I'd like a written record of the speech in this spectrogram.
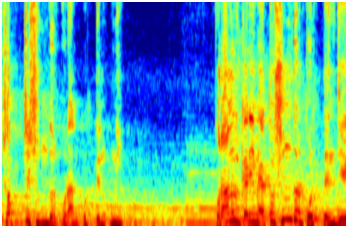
সবচেয়ে সুন্দর কোরআন পড়তেন উনি। কোরআনুল করিম এত সুন্দর পড়তেন যে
